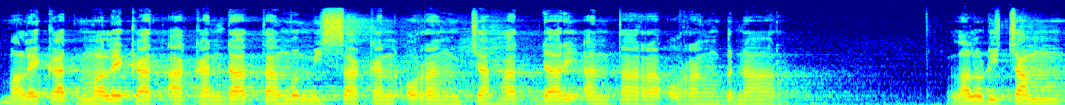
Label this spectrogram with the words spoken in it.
Malaikat-malaikat akan datang memisahkan orang jahat dari antara orang benar. Lalu dicam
